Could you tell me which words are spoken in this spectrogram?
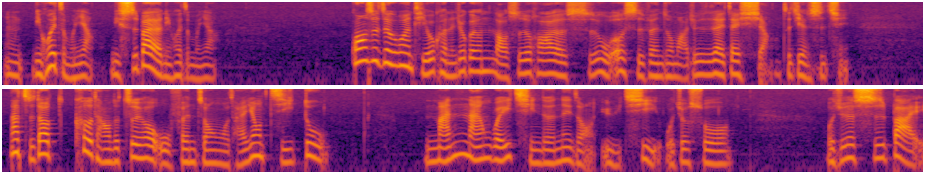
嗯，你会怎么样？你失败了你会怎么样？光是这个问题，我可能就跟老师花了十五二十分钟吧，就是在在想这件事情。那直到课堂的最后五分钟，我才用极度。蛮难为情的那种语气，我就说，我觉得失败，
